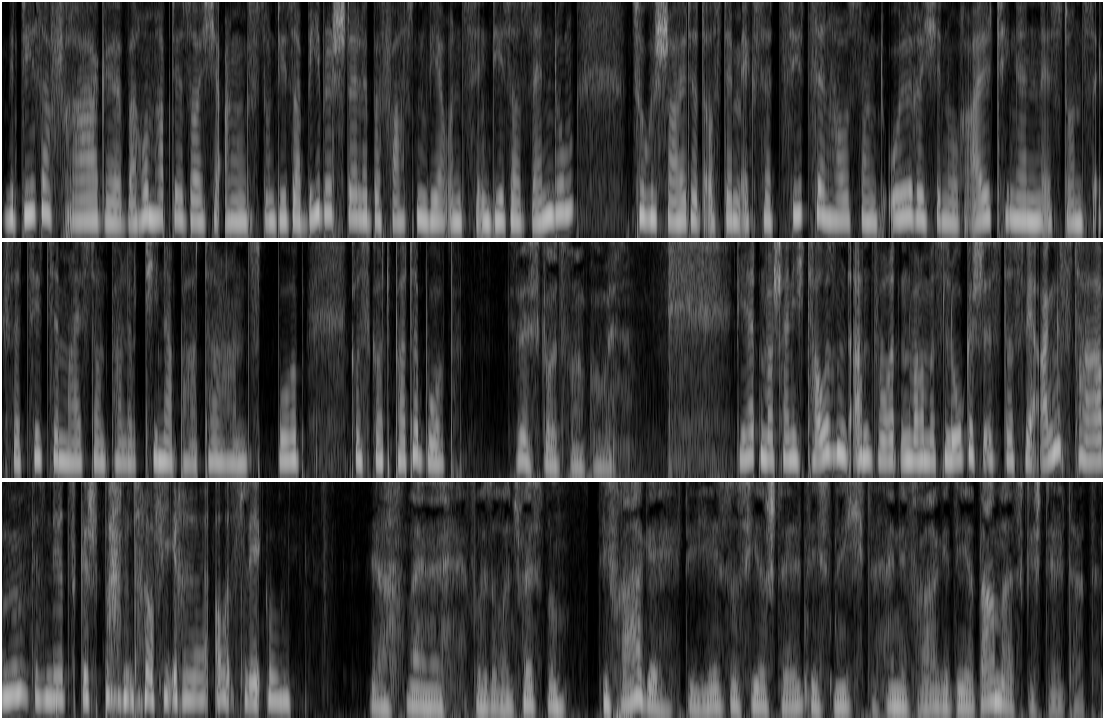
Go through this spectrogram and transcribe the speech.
Mit dieser Frage, warum habt ihr solche Angst und dieser Bibelstelle befassen wir uns in dieser Sendung. Zugeschaltet aus dem Exerzitienhaus St. Ulrich in Hochaltingen ist uns Exerzitienmeister und Palutinerpater Hans Burb. Grüß Gott, Pater Burb. Grüß Gott, Frau Kohl. Wir hätten wahrscheinlich tausend Antworten, warum es logisch ist, dass wir Angst haben. Wir sind jetzt gespannt auf Ihre Auslegung. Ja, meine Brüder und Schwestern, die Frage, die Jesus hier stellt, ist nicht eine Frage, die er damals gestellt hat.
